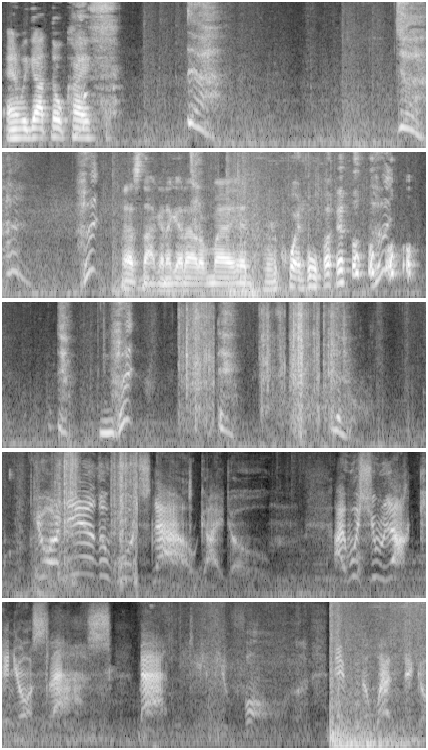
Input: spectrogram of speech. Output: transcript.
And we got no kaif. That's not gonna get out of my head for quite a while. You are near the woods now, Guido. I wish you luck in your slash. And if you fall, if the Wendigo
